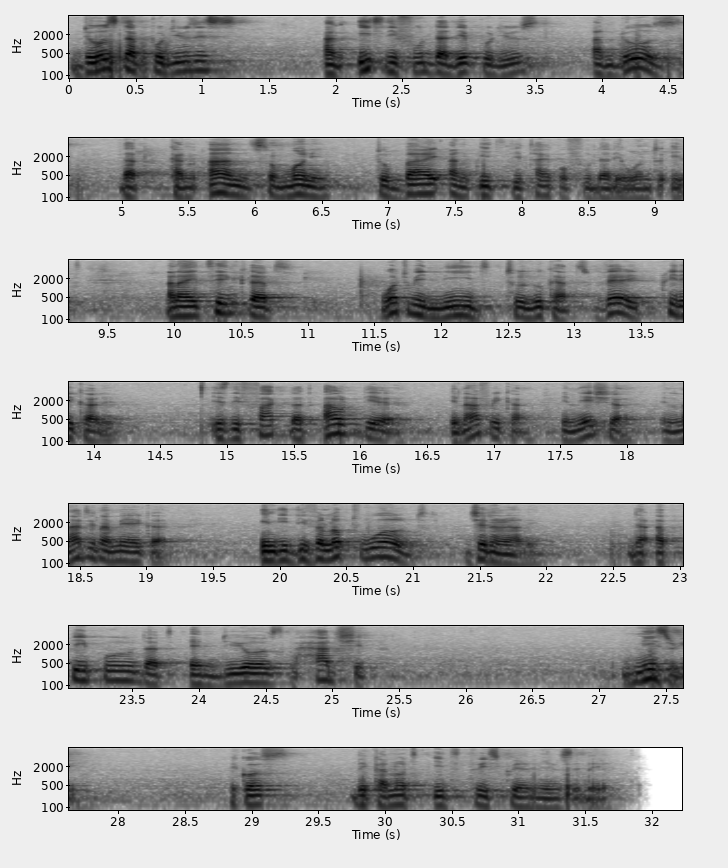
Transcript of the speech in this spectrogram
Those that produces and eat the food that they produce, and those that can earn some money to buy and eat the type of food that they want to eat. And I think that what we need to look at very critically is the fact that out there in Africa, in Asia, in Latin America, in the developed world generally, there are people that endures hardship, misery, because they cannot eat three square meals a day.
